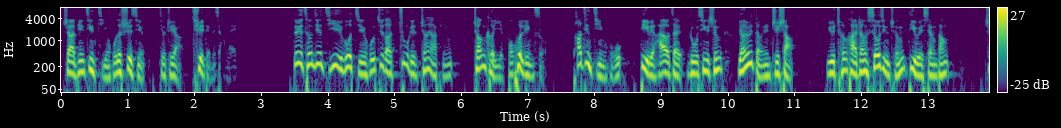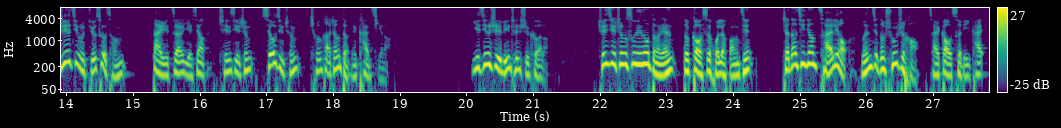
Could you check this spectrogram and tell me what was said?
张亚平进锦湖的事情就这样确定了下来。对曾经给予过锦湖巨大助力的张亚平，张克也不会吝啬。他进锦湖地位还要在鲁庆生、杨宇等人之上，与陈海章、萧敬腾地位相当，直接进入决策层。待遇自然也向陈信生、萧敬成、陈海章等人看齐了。已经是凌晨时刻了，陈信生、苏云东等人都告辞回了房间。翟丹青将材料、文件都收拾好，才告辞离开。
